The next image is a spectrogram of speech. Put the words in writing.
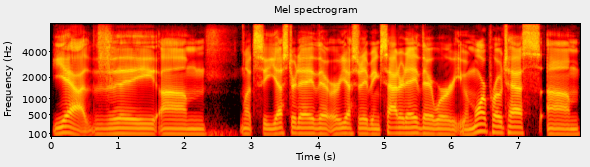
yeah, the um, let's see. Yesterday there, or yesterday being Saturday, there were even more protests. Um,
